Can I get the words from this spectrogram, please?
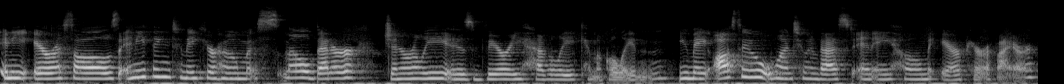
any aerosols, anything to make your home smell better generally is very heavily chemical laden. You may also want to invest in a home air purifier,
